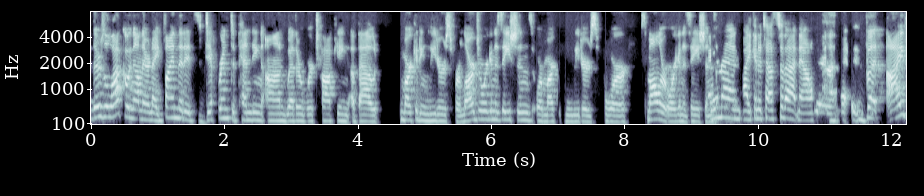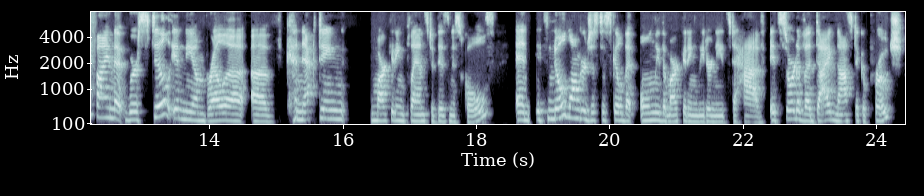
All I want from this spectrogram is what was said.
there's a lot going on there, and I find that it's different depending on whether we're talking about marketing leaders for large organizations or marketing leaders for smaller organizations. Amen. I can attest to that now. Yeah. But I find that we're still in the umbrella of connecting marketing plans to business goals. And it's no longer just a skill that only the marketing leader needs to have. It's sort of a diagnostic approach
